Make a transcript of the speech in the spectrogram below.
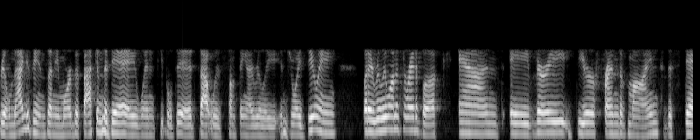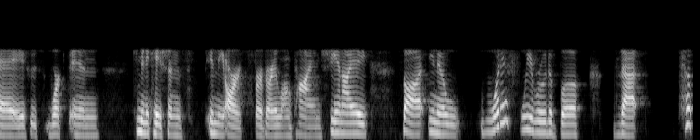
real magazines anymore, but back in the day when people did, that was something I really enjoyed doing. But I really wanted to write a book and a very dear friend of mine to this day who's worked in communications in the arts for a very long time. She and I thought, you know, what if we wrote a book that took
